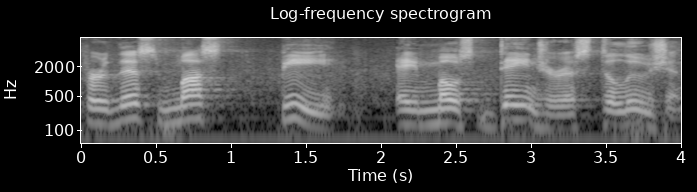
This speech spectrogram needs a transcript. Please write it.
for this must be a most dangerous delusion.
